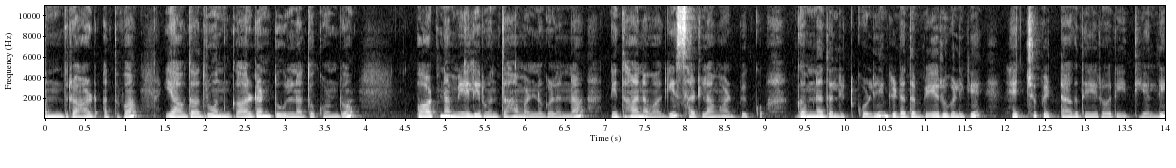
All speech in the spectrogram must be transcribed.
ಒಂದು ರಾಡ್ ಅಥವಾ ಯಾವುದಾದ್ರೂ ಒಂದು ಗಾರ್ಡನ್ ಟೂಲ್ನ ತಗೊಂಡು ಪಾಟ್ನ ಮೇಲಿರುವಂತಹ ಮಣ್ಣುಗಳನ್ನು ನಿಧಾನವಾಗಿ ಸಡ್ಲ ಮಾಡಬೇಕು. ಗಮನದಲ್ಲಿಟ್ಕೊಳ್ಳಿ, ಗಿಡದ ಬೇರುಗಳಿಗೆ ಹೆಚ್ಚು ಪೆಟ್ಟಾಗದೇ ಇರೋ ರೀತಿಯಲ್ಲಿ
